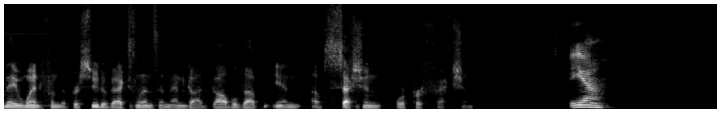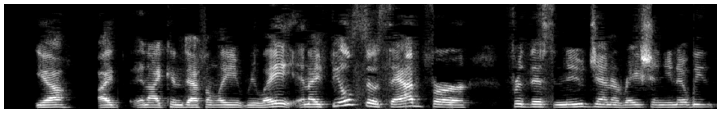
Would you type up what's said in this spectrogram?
they went from the pursuit of excellence and then got gobbled up in obsession for perfection. Yeah. Yeah. I and I can definitely relate and I feel so sad for for this new generation. You know, we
